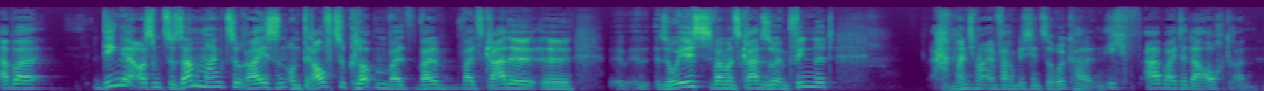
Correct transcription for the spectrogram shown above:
aber Dinge aus dem Zusammenhang zu reißen und drauf zu kloppen, weil weil weil es gerade äh, so ist, weil man es gerade so empfindet. Ach, manchmal einfach ein bisschen zurückhalten. Ich arbeite da auch dran.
